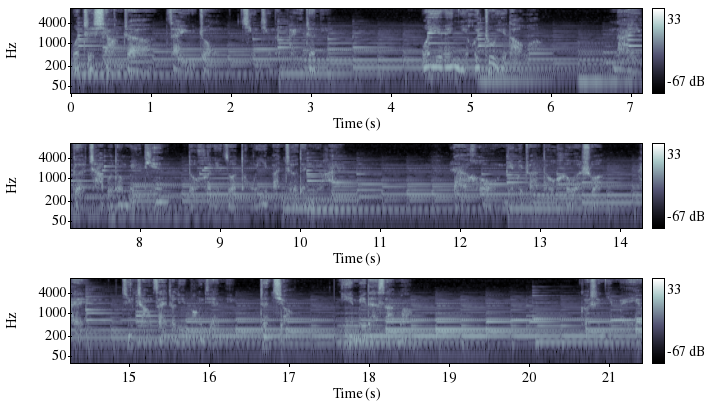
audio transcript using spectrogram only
我只想着在雨中静静地陪着你。我以为你会注意到我。那一个差不多每天都和你坐同一班车的女孩，然后你会转头和我说：“嘿，经常在这里碰见你，真巧，你也没带伞吗？”可是你没有。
